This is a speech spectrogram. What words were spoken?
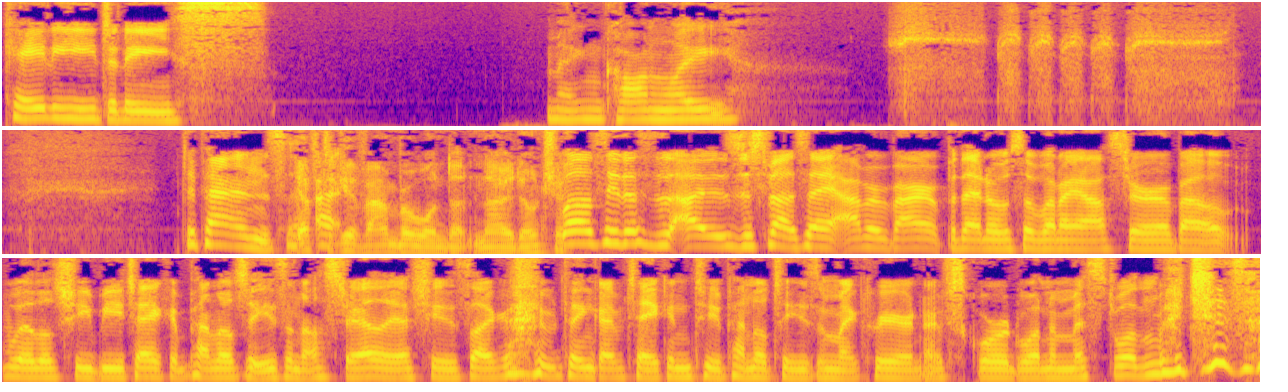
Katie, Denise, Megan Connolly. Depends. You have to I- give Amber one now, don't you? Well, see, this is, I was just about to say Amber Barrett, but then also when I asked her about will she be taking penalties in Australia, she's like, I think I've taken two penalties in my career and I've scored one and missed one, which is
